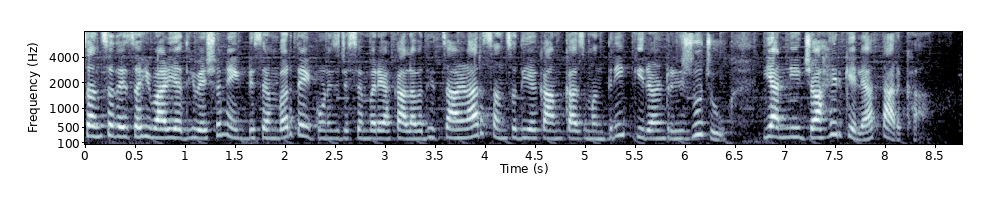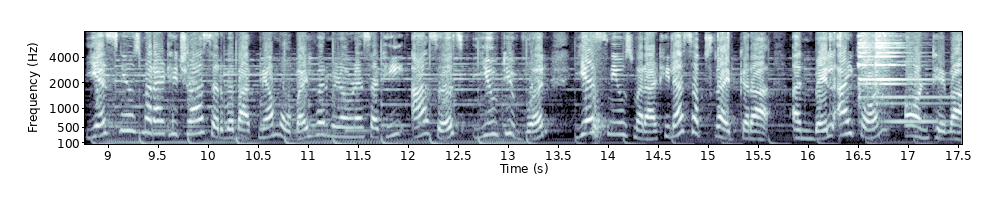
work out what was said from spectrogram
संसदेचं हिवाळी अधिवेशन एक डिसेंबर ते एकोणीस डिसेंबर या कालावधीत चालणार. संसदीय कामकाज मंत्री किरण रिजिजू यांनी जाहीर केल्या तारखा. येस न्यूज मराठीच्या सर्व बातम्या मोबाईलवर मिळवण्यासाठी आजच यूट्यूबवर येस न्यूज मराठीला सबस्क्राईब करा. अनबेल आयकॉन ऑन ठेवा.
